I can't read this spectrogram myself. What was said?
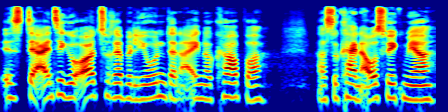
ist der einzige Ort zur Rebellion dein eigener Körper. Da hast du keinen Ausweg mehr.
